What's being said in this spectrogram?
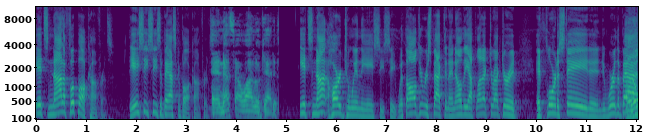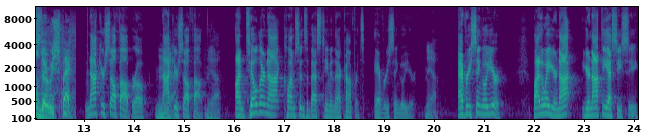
It's not a football conference. The ACC is a basketball conference. And that's how I look at it. It's not hard to win the ACC. With all due respect, and I know the athletic director at, at Florida State, and we're the best. With all due respect. Knock yourself out, bro. Mm, Knock Yeah. yourself out. Yeah. Until they're not, Clemson's the best team in that conference every single year. Yeah. Every single year. By the way, you're not you're not the SEC.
